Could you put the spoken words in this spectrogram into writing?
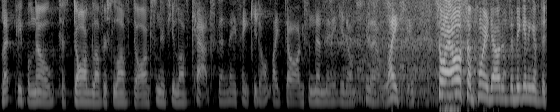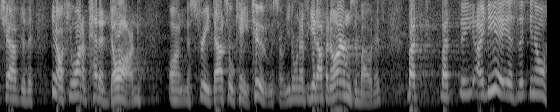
let people know because dog lovers love dogs, and if you love cats, then they think you don't like dogs, and then they think you don't, they don't like you. So I also point out at the beginning of the chapter that, you know, if you want to pet a dog on the street, that's okay too. So you don't have to get up in arms about it. But, but the idea is that, you know,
